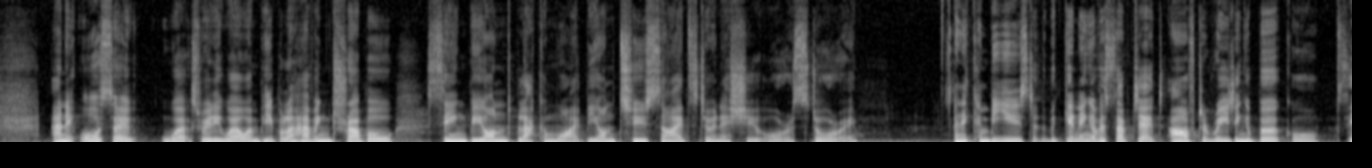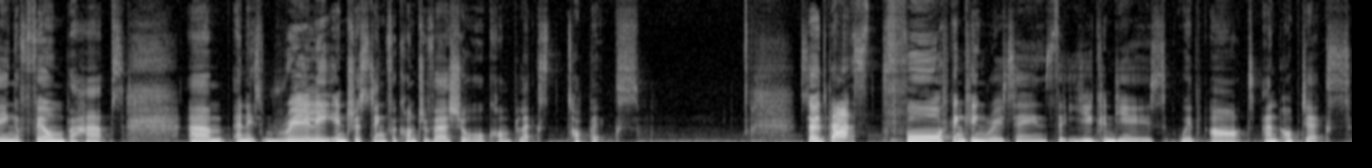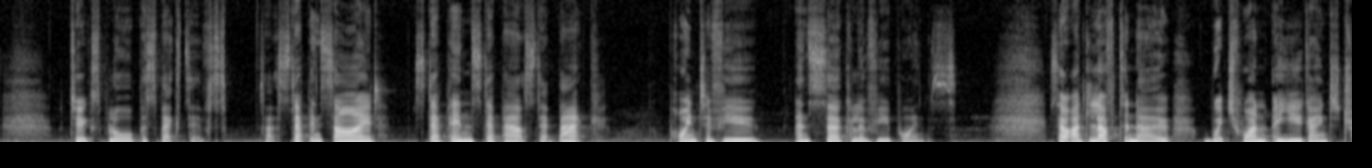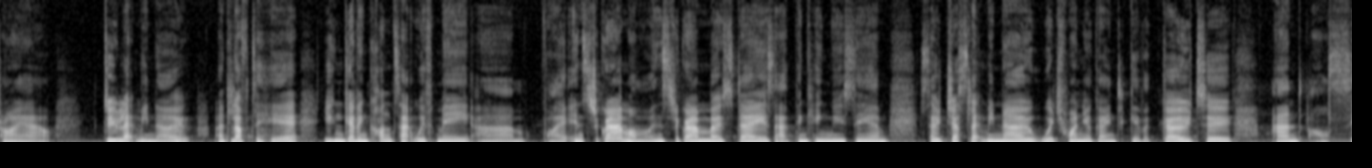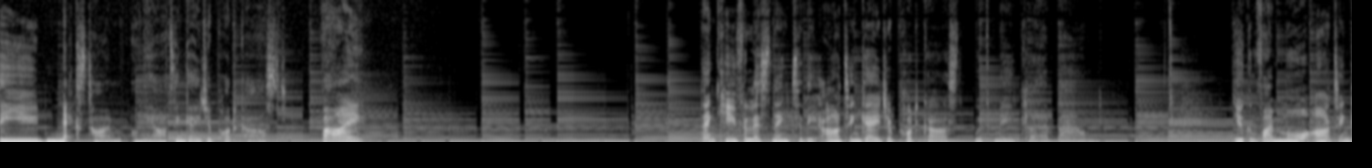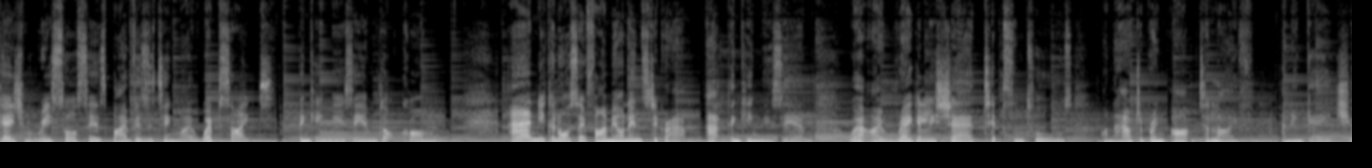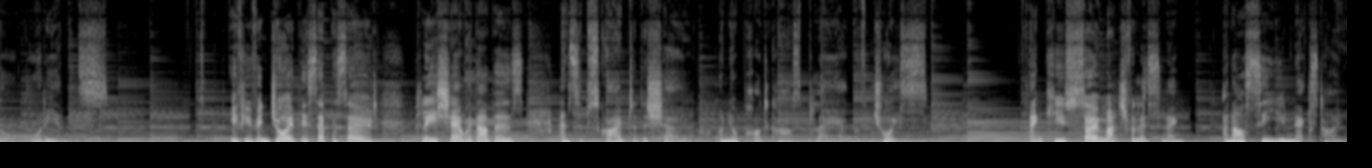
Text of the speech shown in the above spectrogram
And it also works really well when people are having trouble seeing beyond black and white, beyond two sides to an issue or a story. And it can be used at the beginning of a subject, after reading a book or seeing a film, perhaps. Um, and it's really interesting for controversial or complex topics. So that's four thinking routines that you can use with art and objects to explore perspectives. So that's step inside, step in, step out, step back, point of view, and circle of viewpoints. So I'd love to know which one are you going to try out? do let me know. I'd love to hear. You can get in contact with me um, via Instagram. I'm on Instagram most days at Thinking Museum. So just let me know which one you're going to give a go to, and I'll see you next time on the Art Engager podcast. Bye. Thank you for listening to the Art Engager podcast with me, Claire Bown. You can find more art engagement resources by visiting my website, thinkingmuseum.com. And you can also find me on Instagram at Thinking Museum, where I regularly share tips and tools on how to bring art to life and engage your audience. If you've enjoyed this episode, please share with others and subscribe to the show on your podcast player of choice. Thank you so much for listening, and I'll see you next time.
